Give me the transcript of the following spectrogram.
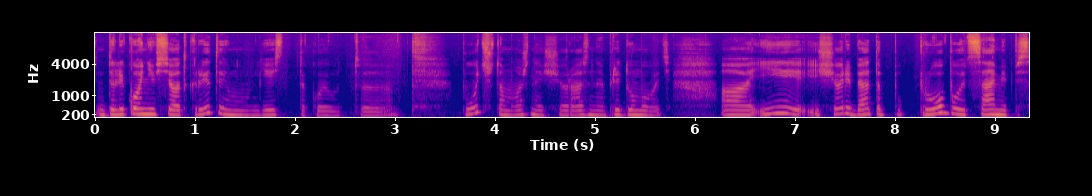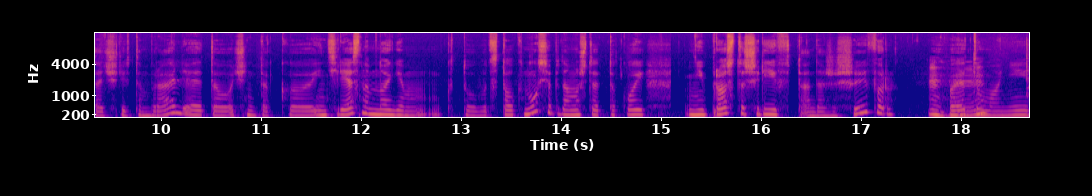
далеко не все открыто, им есть такой вот э, путь, что можно еще разное придумывать. А, и еще ребята пробуют сами писать шрифтом Брайля. Это очень так э, интересно многим, кто вот столкнулся, потому что это такой не просто шрифт, а даже шифр. Угу. Поэтому они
